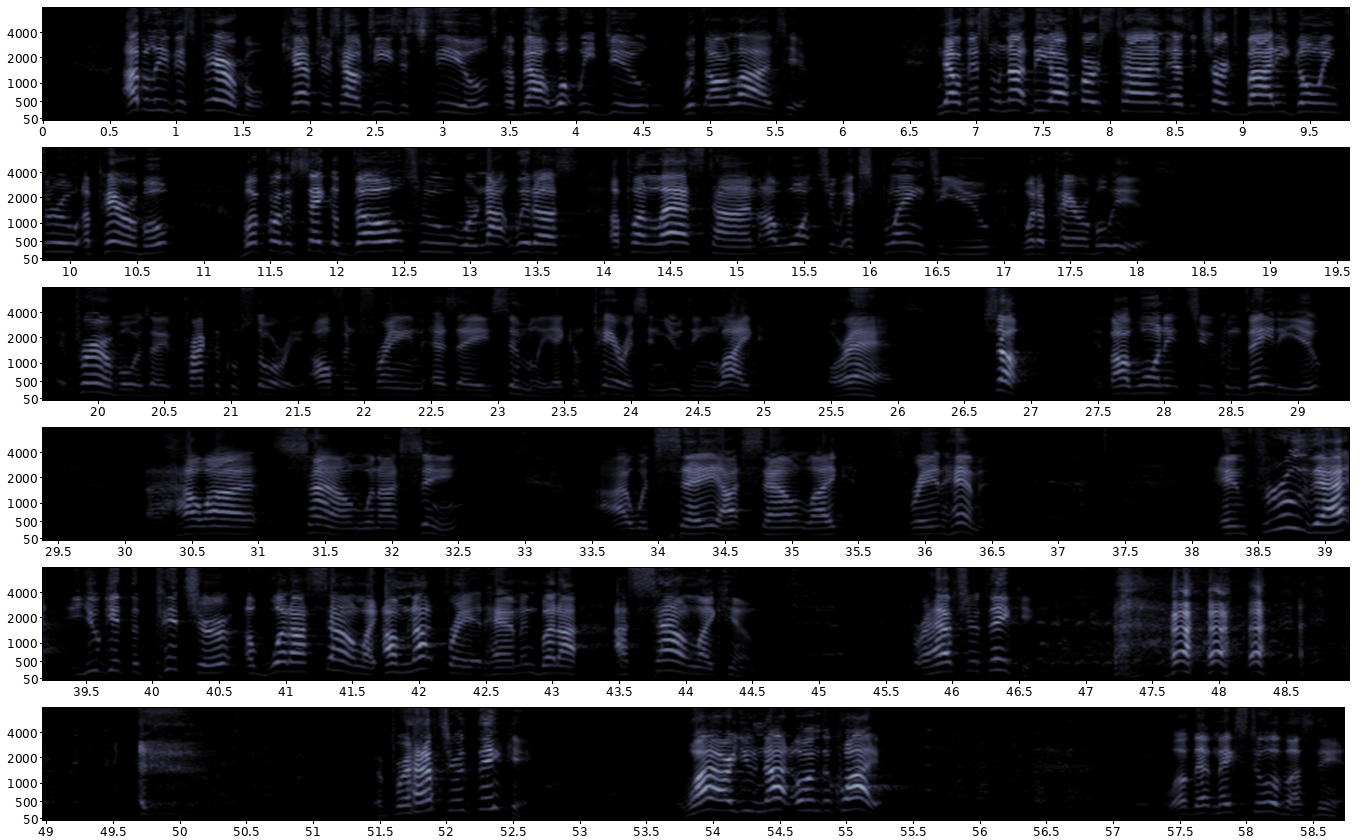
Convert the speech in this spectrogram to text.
I believe this parable captures how Jesus feels about what we do with our lives here. Now, this will not be our first time as a church body going through a parable, but for the sake of those who were not with us upon last time, I want to explain to you what a parable is. A parable is a practical story, often framed as a simile, a comparison using like or as. So, if I wanted to convey to you uh, how I sound when I sing, I would say I sound like Fred Hammond. And through that, you get the picture of what I sound like. I'm not Fred Hammond, but I, I sound like him. And perhaps you're thinking, perhaps you're thinking, why are you not on the choir? Well, that makes two of us then.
